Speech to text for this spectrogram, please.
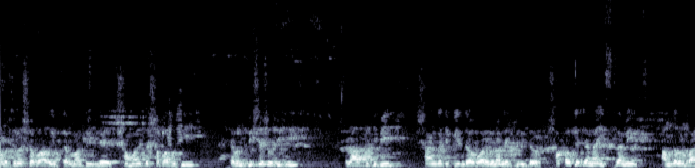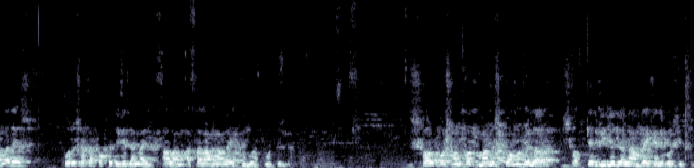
আলোচনা সভা ও ইফতার মাহফিলের সম্মানিত সভাপতি এবং বিশেষ অতিথি রাজনীতিবিদ, সাংবাদিকবৃন্দ বরেণ্য নেতৃবৃন্দ সকলকে জানাই ইসলামী আন্দোলন বাংলাদেশ পৌরশাখার পক্ষ থেকে জানাই সালাম। আসসালামু আলাইকুম রহমতুল্লাহ। স্বল্প সংখ্যক মানুষ কম হলেও সত্যের বিজয়ের জন্য আমরা এখানে বসেছি।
